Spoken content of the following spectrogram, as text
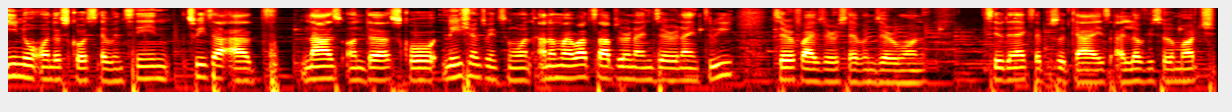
Eno underscore 17, Twitter at Nas underscore Nation 21, and on my WhatsApp 09093 050701. Till the next episode, guys. I love you so much.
